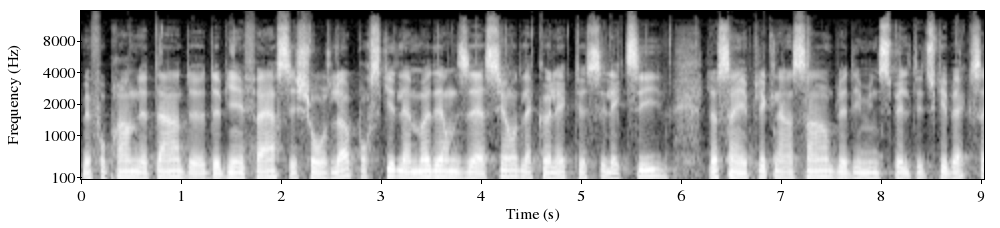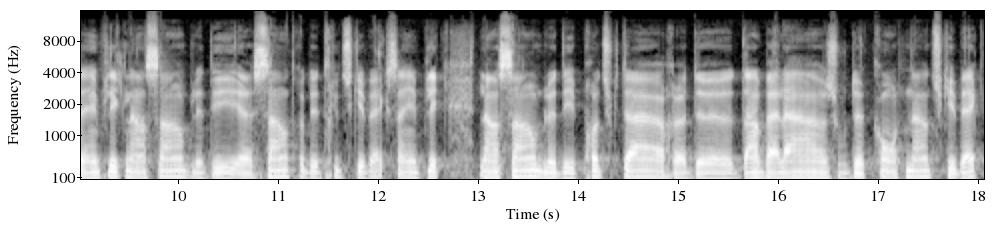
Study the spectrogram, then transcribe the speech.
mais il faut prendre le temps de, bien faire ces choses-là. Pour ce qui est de la modernisation de la collecte sélective, là, ça implique l'ensemble des municipalités du Québec, ça implique l'ensemble des euh, centres de tri du Québec, ça implique l'ensemble des producteurs de, d'emballage ou de contenants du Québec.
